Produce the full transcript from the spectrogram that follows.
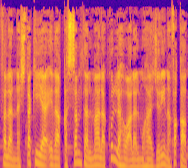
فلن نشتكي إذا قسمت المال كله على المهاجرين فقط.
